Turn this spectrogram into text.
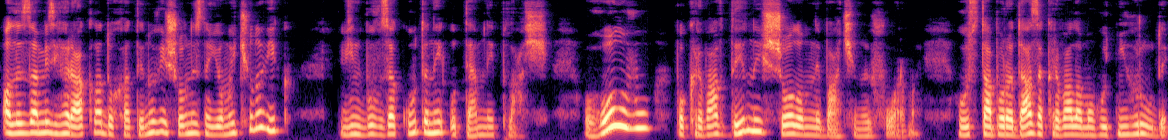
але замість Геракла до хатину війшов незнайомий чоловік. Він був закутаний у темний плащ. Голову покривав дивний шолом небаченої форми. Густа борода закривала могутні груди,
